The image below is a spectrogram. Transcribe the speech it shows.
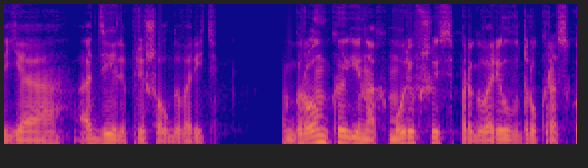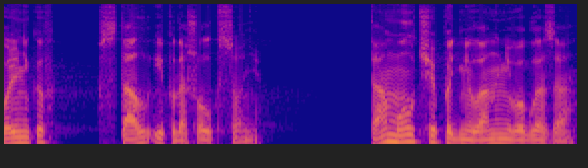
Я о деле пришел говорить. Громко и нахмурившись, проговорил вдруг Раскольников, встал и подошел к Соне. Та молча подняла на него глаза.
